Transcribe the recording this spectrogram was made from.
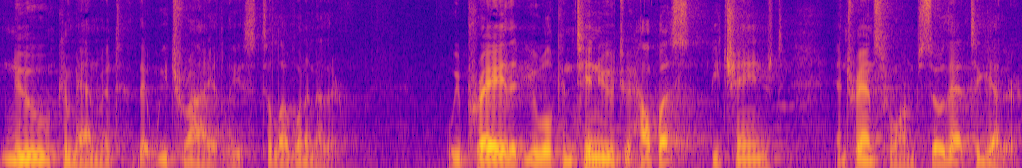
new commandment that we try, at least, to love one another. We pray that you will continue to help us be changed and transformed so that together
